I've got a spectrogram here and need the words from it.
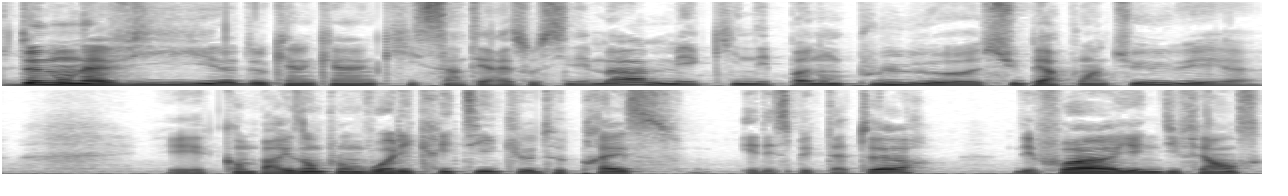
Je donne mon avis euh, de quelqu'un qui s'intéresse au cinéma, mais qui n'est pas non plus euh, super pointu. Et, euh, et quand par exemple on voit les critiques de presse et des spectateurs, des fois il y a une différence.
